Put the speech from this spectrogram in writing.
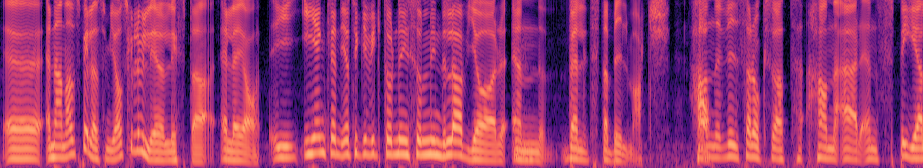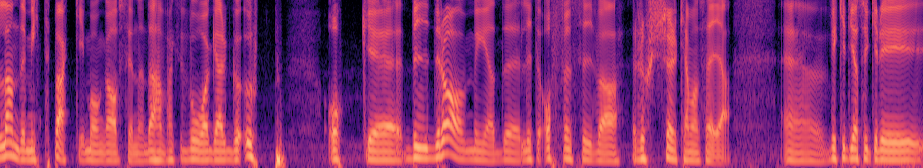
Eh, en annan spelare som jag skulle vilja lyfta, eller ja, e- egentligen, jag tycker Victor Nilsson Lindelöf gör en väldigt stabil match. Han visar också att han är en spelande mittback i många avseenden, där han faktiskt vågar gå upp och eh, bidra med eh, lite offensiva ruscher kan man säga. Eh, vilket jag tycker är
